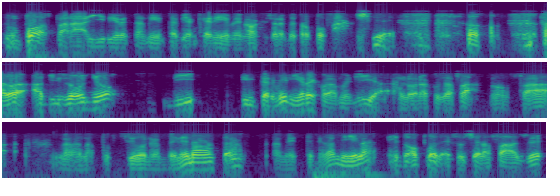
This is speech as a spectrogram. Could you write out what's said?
Non può sparargli direttamente a Biancaneve, no? che sarebbe troppo facile. No. Allora ha bisogno di intervenire con la magia. Allora cosa fa? No? Fa la, la pozione avvelenata, a mettere la mela e dopo adesso c'è la fase,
